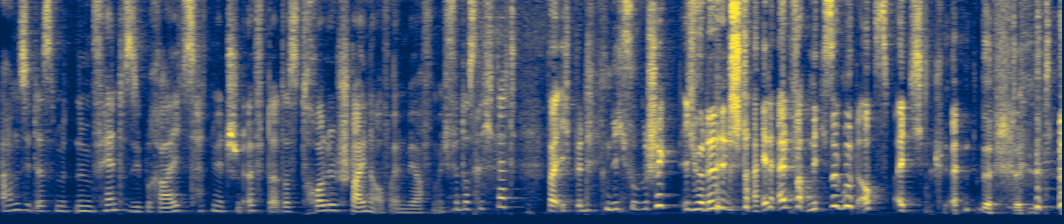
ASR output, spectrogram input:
haben sie das mit einem Fantasy-Bereich, das hatten wir jetzt schon öfter, dass Trolle Steine auf einen werfen. Ich finde das nicht nett, weil ich bin nicht so geschickt. Ich würde den Stein einfach nicht so gut ausweichen können. Das stimmt.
